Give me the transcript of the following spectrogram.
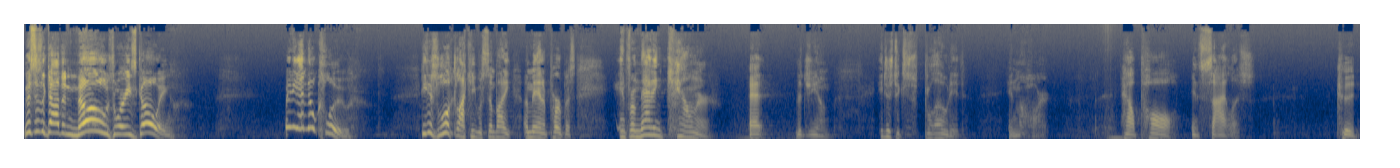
this is a guy that knows where he's going. But he had no clue. He just looked like he was somebody, a man of purpose. And from that encounter at the gym, it just exploded in my heart. How Paul and Silas could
